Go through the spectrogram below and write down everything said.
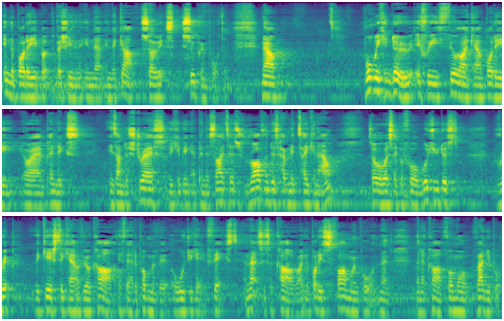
in the body, but especially in, in the in the gut. So it's super important. Now, what we can do if we feel like our body or our appendix is under stress, or you keep getting appendicitis, rather than just having it taken out. So I always say before, would you just rip the gear stick out of your car if they had a problem with it, or would you get it fixed? And that's just a car, right? Your body's far more important than, than a car, far more valuable.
